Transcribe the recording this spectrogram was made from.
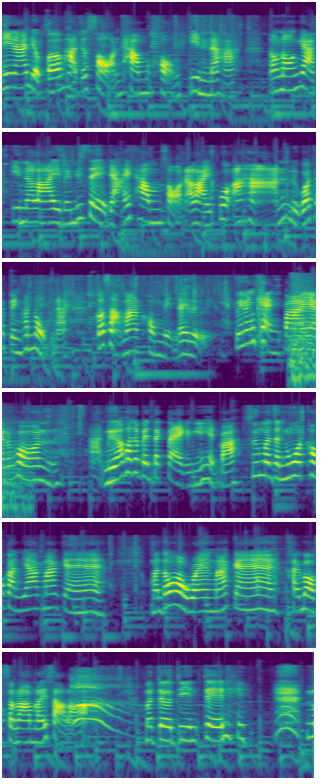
นี่นะ เดี๋ยวเปิ้ลพาจะสอนทำของกินนะคะ น้องๆอยากกินอะไรเป็นพิเศษอยากให้ทำสอนอะไรพวกอาหารหรือว่าจะเป็นขนมนะ ก็สามารถคอมเมนต์ได้เลยเฮ้ยมันแข็งไปอะทุกคน อะเนื้อเขาจะเป็นแตกๆอย่างนี้เห็นปะซึ่งมันจะนวดเข้ากันยากมากแก มันต้องออกแรงมากแก ใครบอกสลามไร้สาระ มาเจอจีนเจนี่น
